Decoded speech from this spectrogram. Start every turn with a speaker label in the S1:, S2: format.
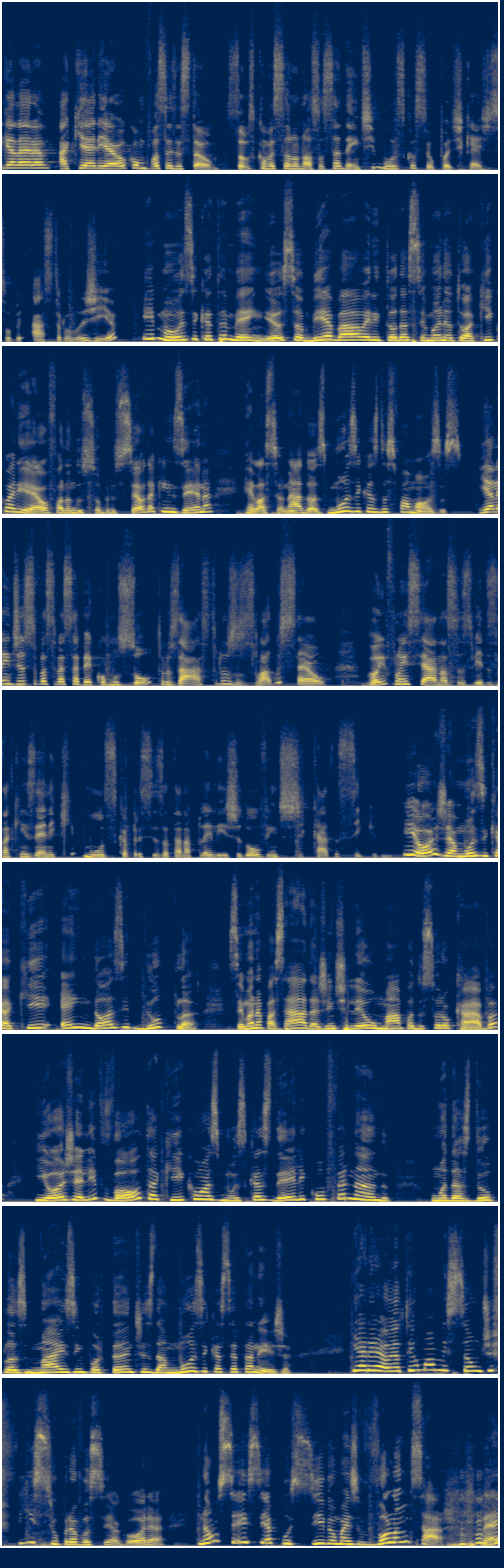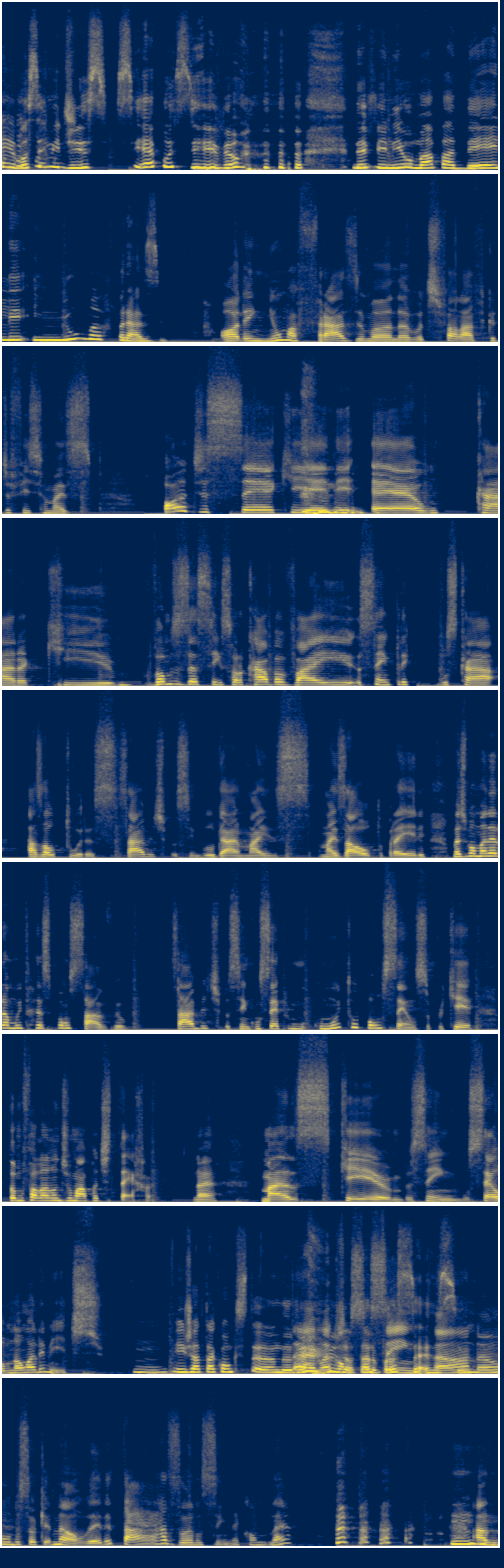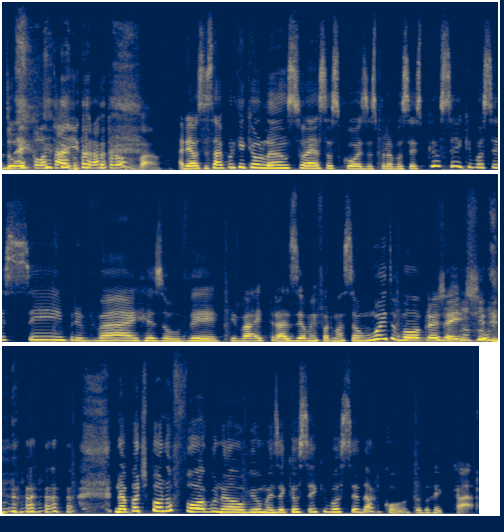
S1: aí, galera? Aqui é Ariel, como vocês estão? Estamos começando o nosso Ascendente Música, seu podcast sobre astrologia.
S2: E música também. Eu sou Bia Bauer e toda semana eu tô aqui com a Ariel falando sobre o céu da quinzena relacionado às músicas dos famosos.
S1: E além disso, você vai saber como os outros astros, os lá do céu, vão influenciar nossas vidas na quinzena e que música precisa estar na playlist do ouvinte de cada signo.
S2: E hoje a música aqui é em dose dupla. Semana passada a gente leu o mapa do Sorocaba e hoje ele volta aqui com as músicas dele com o Fernando, uma das duplas mais importantes da música sertaneja. E Ariel, eu tenho uma missão difícil para você agora. Não sei se é possível, mas vou lançar, né? E você me diz se é possível definir o mapa dele em uma frase.
S1: Olha, em uma frase, mana, vou te falar, fica difícil, mas pode ser que ele é um cara que, vamos dizer assim, Sorocaba vai sempre buscar as alturas, sabe? Tipo assim, lugar mais, mais alto para ele, mas de uma maneira muito responsável, sabe? Tipo assim, com sempre com muito bom senso, porque estamos falando de um mapa de terra, né? Mas que, assim, o céu não é limite.
S2: Hum, e já tá conquistando, né?
S1: É, não é como
S2: já
S1: se
S2: tá no
S1: assim,
S2: processo.
S1: ah, não, não sei o quê. Não, ele tá arrasando, assim, né? Como, né?
S2: Uhum.
S1: A dupla tá aí para provar.
S2: Ariel, você sabe por que, que eu lanço essas coisas para vocês? Porque eu sei que você sempre vai resolver e vai trazer uma informação muito boa pra gente. não é pra te pôr no fogo, não, viu? Mas é que eu sei que você dá conta do recado.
